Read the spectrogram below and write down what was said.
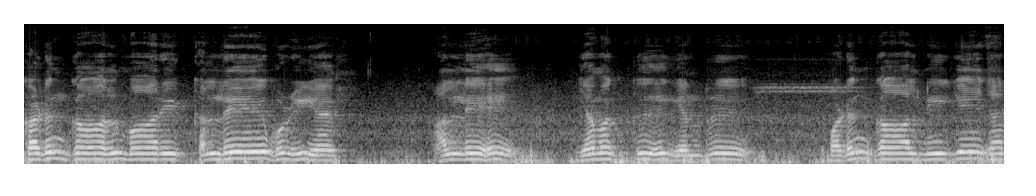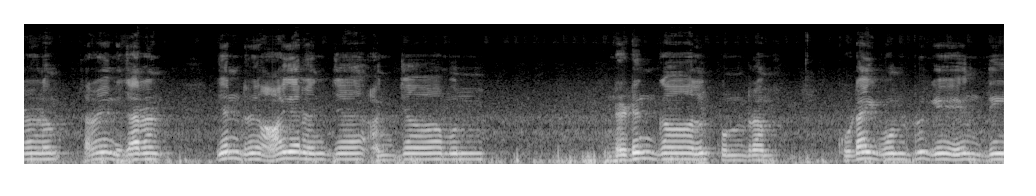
கடுங்கால் மாறி கல்லே பொழிய அல்லே எமக்கு என்று படுங்கால் நீயே சரணம். சரண சரண் என்று ஆயரஞ்ச அஞ்சாமுன் நெடுங்கால் குன்றம் குடை ஒன்று ஏந்தி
